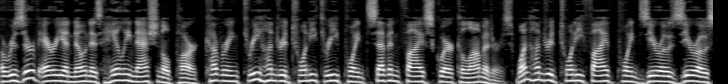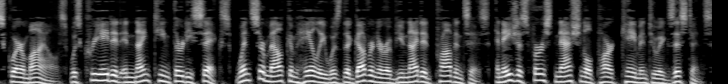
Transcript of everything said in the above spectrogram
A reserve area known as Hailey National Park covering 323.75 square kilometers, 125.00 square miles was created in 1936 when Sir Malcolm Hailey was the governor of United Provinces and Asia's first national park came into existence.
